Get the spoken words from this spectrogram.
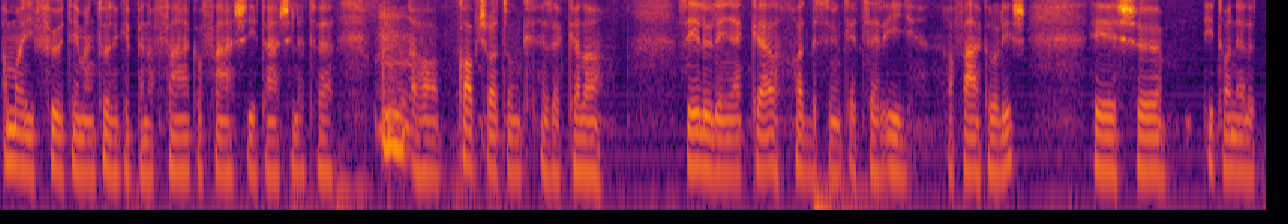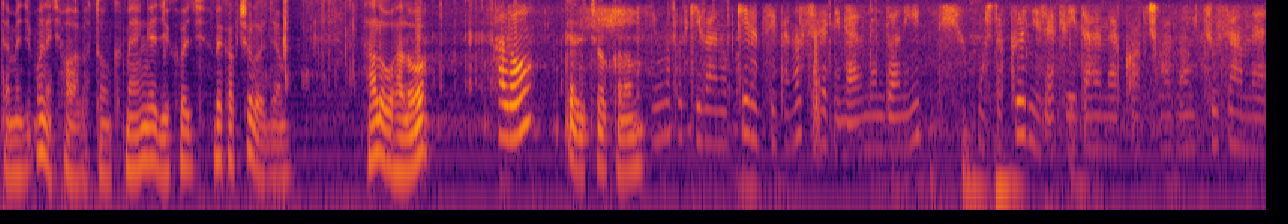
a mai fő témánk tulajdonképpen a fák, a fásítás, illetve a kapcsolatunk ezekkel a, az élőlényekkel. Hadd beszéljünk egyszer így a fákról is. És uh, itt van előttem egy, van egy hallgatónk. Megengedjük, hogy bekapcsolódjam? Halló, halló! Halló! Kerülj csokkolom! Jó napot kívánok! Kérem szépen azt szeretném elmondani, most a környezetvédelemmel kapcsolatban, hogy Suzanne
